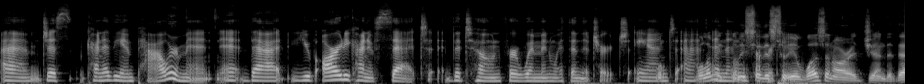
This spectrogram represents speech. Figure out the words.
um, just kind of the empowerment eh, that you've already kind of set the tone for women within the church. And, uh, well, let me let me say this too. It wasn't our agenda. That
